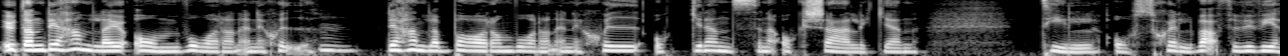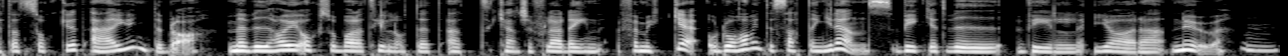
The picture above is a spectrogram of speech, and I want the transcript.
Utan det handlar ju om våran energi. Mm. Det handlar bara om våran energi och gränserna och kärleken till oss själva. För vi vet att sockret är ju inte bra. Men vi har ju också bara tillåtit att kanske flöda in för mycket och då har vi inte satt en gräns, vilket vi vill göra nu. Mm.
